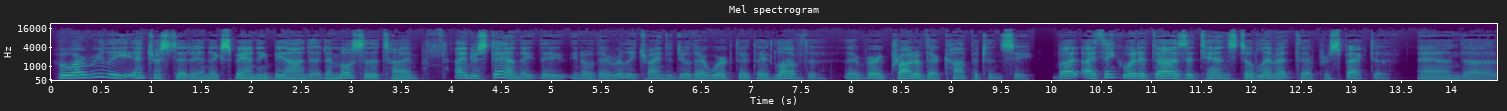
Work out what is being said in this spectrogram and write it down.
who are really interested in expanding beyond it. And most of the time, I understand they, they you know, they're really trying to do their work. That they, they love the, they're very proud of their competency. But I think what it does, it tends to limit their perspective. And uh,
